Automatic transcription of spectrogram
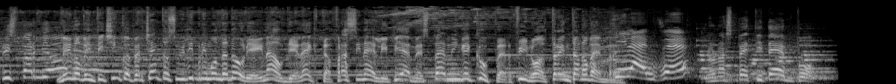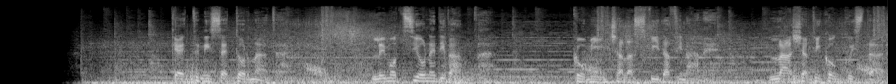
Risparmiamo! Meno 25% sui libri Mondadori e in Audi, Electa, Frassinelli, PM, Sperling e Cooper fino al 30 novembre. Chi legge? Non aspetti tempo! Katniss è tornata. L'emozione di Vampa. Comincia la sfida finale. Lasciati conquistare.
